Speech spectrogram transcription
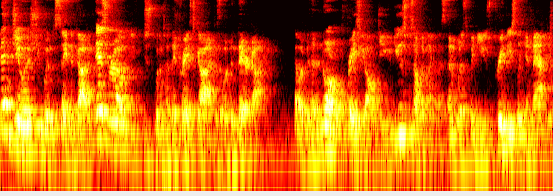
Been Jewish, you wouldn't say the God of Israel, you just would have said they praised God because it would have been their God. That would have been the normal phraseology you'd use for something like this, and it was been used previously in Matthew.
